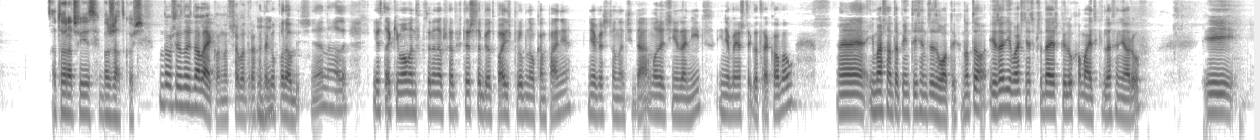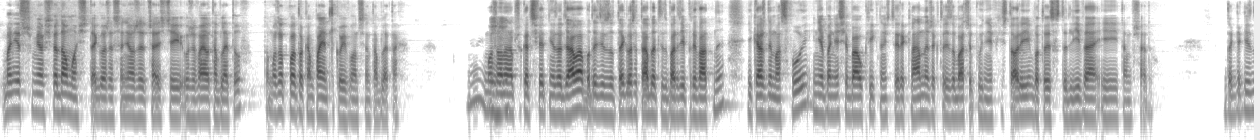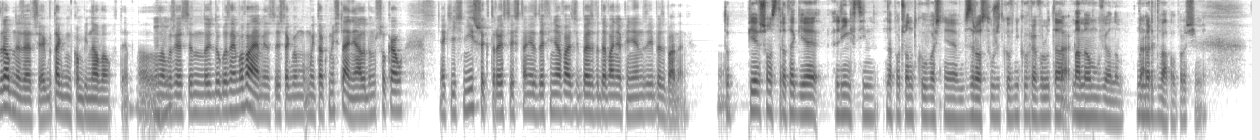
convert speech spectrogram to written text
A to raczej jest chyba rzadkość. No to już jest dość daleko, no trzeba trochę Mhm. tego porobić, nie? No ale jest taki moment, w którym na przykład chcesz sobie odpalić próbną kampanię, nie wiesz, co ona ci da, może ci nie da nic i nie będziesz tego trakował e, i masz na to 5000 zł. No to jeżeli właśnie sprzedajesz pieluchomajtki dla seniorów i będziesz miał świadomość tego, że seniorzy częściej używają tabletów, to może odpal to kampanię tylko i wyłącznie na tabletach. No może Mhm. ona na przykład świetnie zadziała, bo dojdziesz do tego, że tablet jest bardziej prywatny i każdy ma swój i nie będzie się bał kliknąć tej reklamy, że ktoś zobaczy później w historii, bo to jest wstydliwe i tam wszedł. Tak jakieś drobne rzeczy, jakby tak bym kombinował w tym. No, Mhm. Znowu, że ja się dość długo zajmowałem, więc to jest jakby mój tok myślenia, ale bym szukał jakiejś niszy, które jesteś w stanie zdefiniować bez wydawania pieniędzy i bez badań. To pierwszą strategię LinkedIn na początku właśnie wzrostu użytkowników Revoluta Tak. mamy omówioną. Numer dwa poprosimy.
